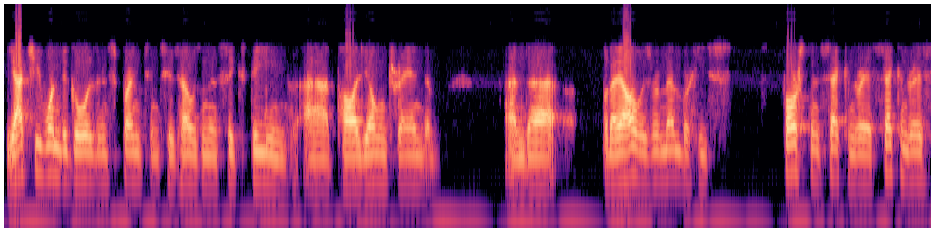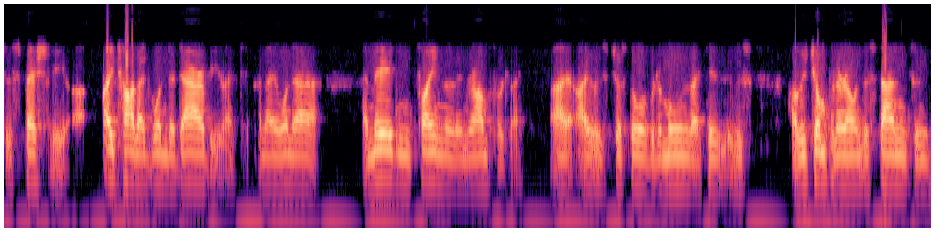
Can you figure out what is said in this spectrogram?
He actually won the Golden Sprint in 2016. Uh, Paul Young trained him, and uh, but I always remember his first and second race, second race especially. I thought I'd won the Derby, like, and I won a, a maiden final in Romford, like. I, I was just over the moon, like it, it was. I was jumping around the stands and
